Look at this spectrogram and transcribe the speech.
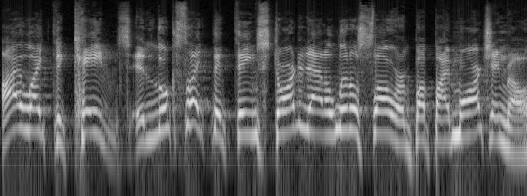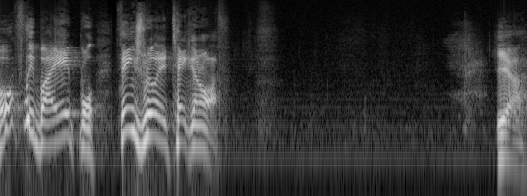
I like the cadence. It looks like that things started out a little slower, but by March and hopefully by April, things really have taken off. Yeah,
